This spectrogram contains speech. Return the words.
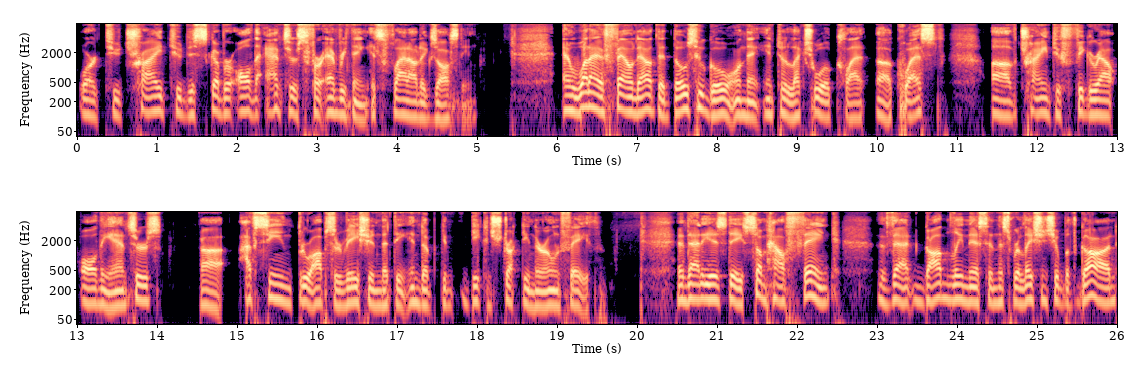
or to try to discover all the answers for everything. It's flat out exhausting. And what I have found out that those who go on that intellectual uh, quest of trying to figure out all the answers, uh, I've seen through observation that they end up deconstructing their own faith. And that is, they somehow think that godliness and this relationship with God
